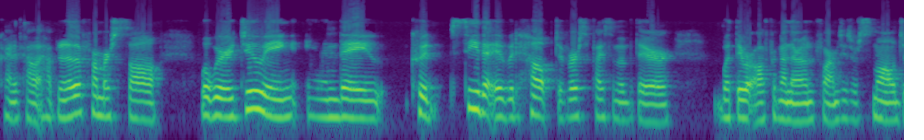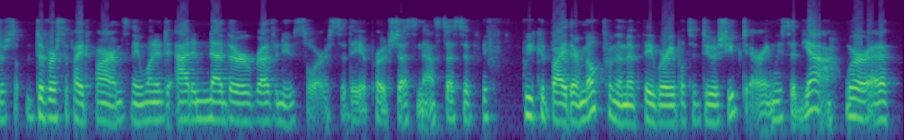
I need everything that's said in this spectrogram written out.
kind of how it happened. Another farmer saw what we were doing and they could see that it would help diversify some of their what they were offering on their own farms. These are small, diversified farms, and they wanted to add another revenue source. So they approached us and asked us if, if we could buy their milk from them if they were able to do a sheep dairy. And we said, yeah, we're at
